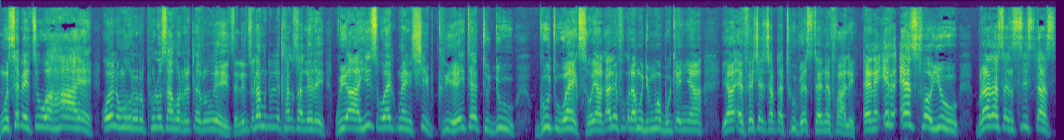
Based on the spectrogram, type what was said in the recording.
mosebetsi wa o e leng gore re pholosa gore re tle re o etse. Lentswe la modimo le tlhalosa le re we are his workmanship created to do good works. Go ya ka lefoko la modimo mo bukeng ya, ephesians chapter 2 verse 10 fale. And it as for you brothers and sisters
